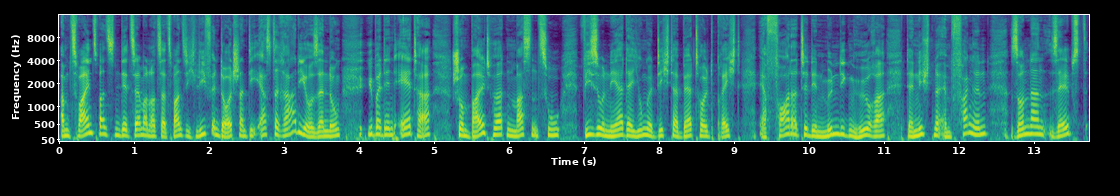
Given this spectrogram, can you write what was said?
am 22. Dezember 1920 lief in Deutschland die erste Radiosendung über den Äther. Schon bald hörten Massen zu. Visionär der junge Dichter Bertolt Brecht erforderte den mündigen Hörer, der nicht nur empfangen, sondern selbst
